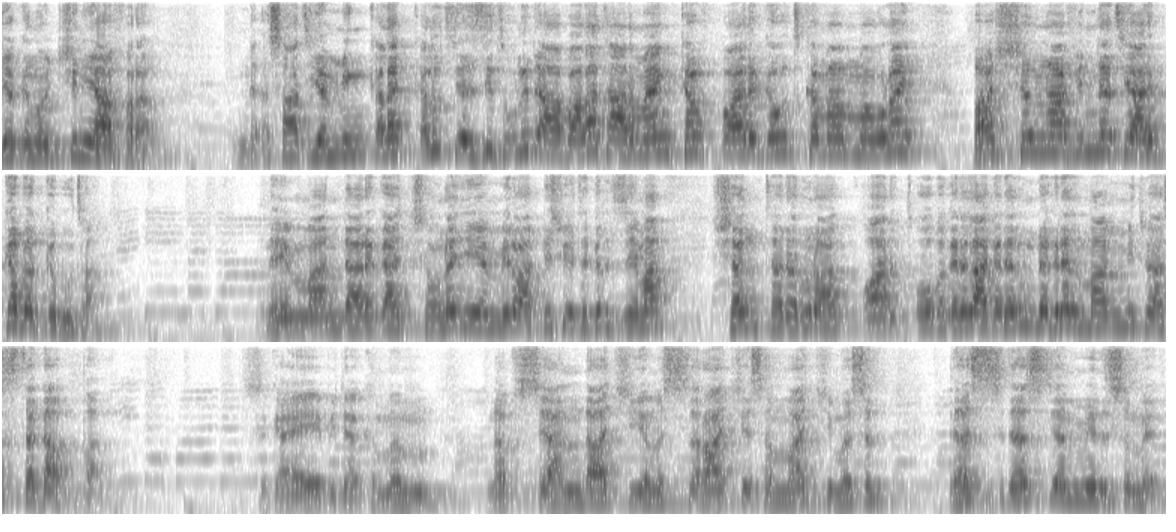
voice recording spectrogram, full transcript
ጀግኖችን ያፈራል። እንደ እሳት የሚንቀለቀሉት የዚህ ትውልድ አባላት አርማዬን ከፍ አድርገውት ከማማው ላይ በአሸናፊነት ያርገበግቡታል። እኔም አንዳርጋቸው ነኝ የሚለው አዲሱ የትግል ዜማ ሸንተረሩን አቋርጦ በገደላ ገደሉ እንደ ገደል ማሚቱ ያስተጋባል። ሥጋዬ ቢደክምም ነፍሴ አንዳች የምሥራች የሰማች ይመስል ደስ ደስ የሚል ስሜት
